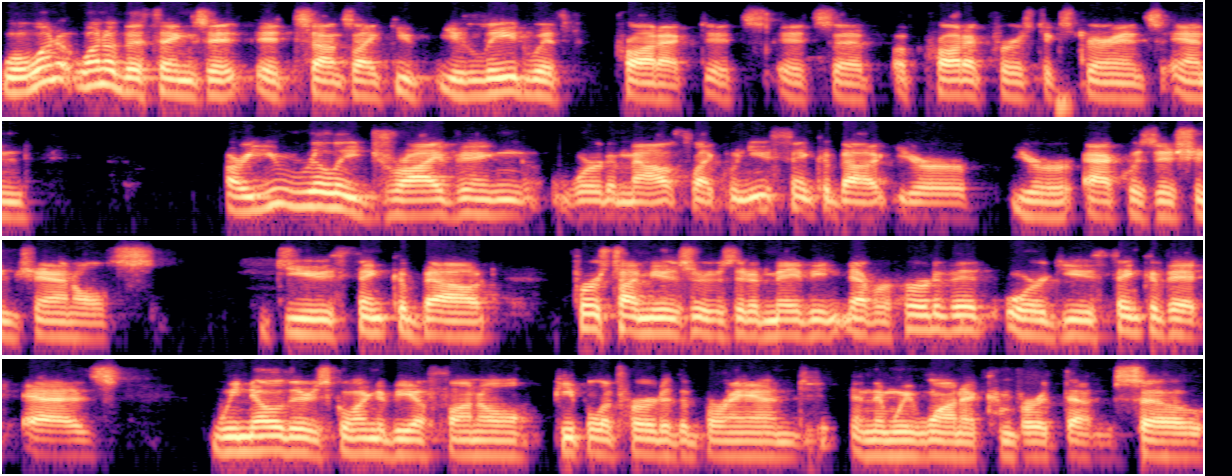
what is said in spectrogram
Well one, one of the things it, it sounds like you you lead with product. It's it's a, a product first experience. And are you really driving word of mouth? Like when you think about your your acquisition channels do you think about first time users that have maybe never heard of it? Or do you think of it as we know there's going to be a funnel people have heard of the brand and then we want to convert them. So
